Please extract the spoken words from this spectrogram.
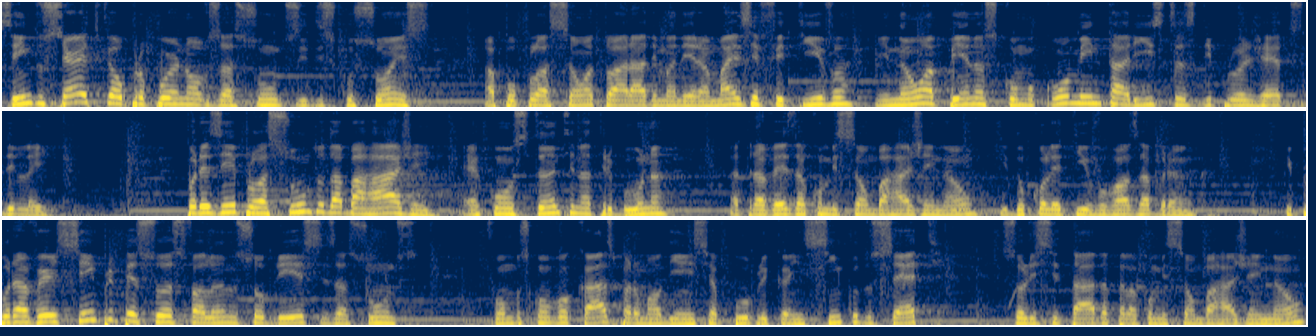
Sendo certo que ao propor novos assuntos e discussões, a população atuará de maneira mais efetiva e não apenas como comentaristas de projetos de lei. Por exemplo, o assunto da barragem é constante na tribuna através da Comissão Barragem Não e do coletivo Rosa Branca. E por haver sempre pessoas falando sobre esses assuntos, fomos convocados para uma audiência pública em 5 do 7, solicitada pela Comissão Barragem Não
